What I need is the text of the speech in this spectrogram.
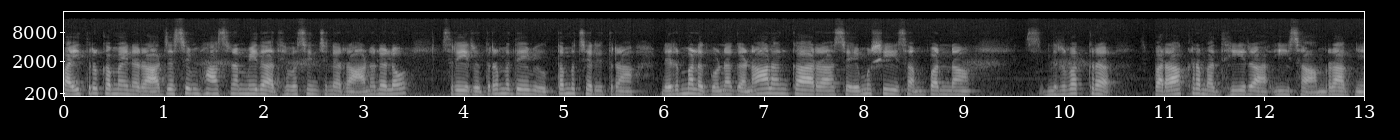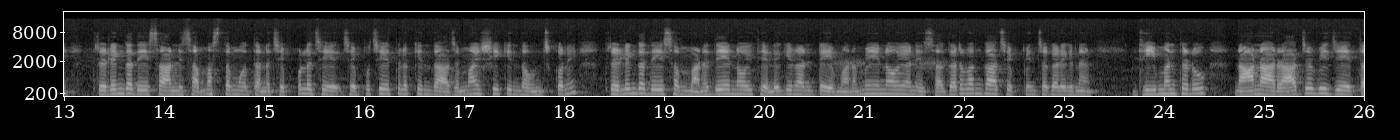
పైతృకమైన రాజసింహాసనం మీద అధివసించిన రాణులలో శ్రీ రుద్రమదేవి ఉత్తమ చరిత్ర. నిర్మల గుణ గణాలంకార సేముషి సంపన్న నిర్వక్ర పరాక్రమ ధీర ఈ సామ్రాజ్ఞి. త్రిలింగ దేశాన్ని సమస్తము తన చెప్పుల చే చెప్పు చేతుల కింద అజమాయిషీ కింద ఉంచుకొని త్రిలింగ దేశం మనదేనోయ్ తెలుగులంటే మనమేనోయ్ అని సగర్వంగా చెప్పించగలిగిన ధీమంతుడు నానా రాజ్య విజేత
